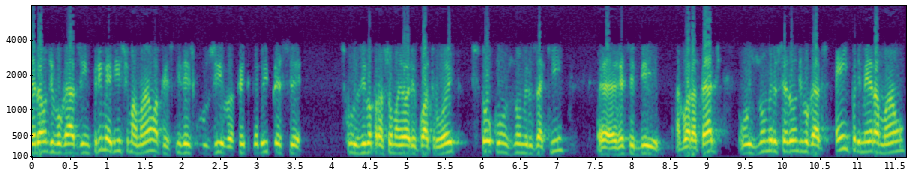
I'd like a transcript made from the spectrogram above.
serão divulgados em primeiríssima mão, a pesquisa exclusiva feita pelo IPC, exclusiva para a Sou Maior em 48. Estou com os números aqui, eh, recebi agora à tarde. Os números serão divulgados em primeira mão,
